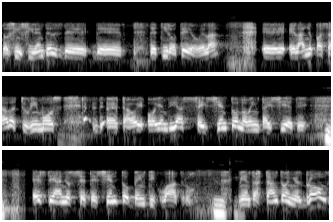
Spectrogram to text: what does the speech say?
los incidentes de, de, de tiroteo, ¿verdad? Eh, el año pasado estuvimos, eh, hasta hoy, hoy en día, 697. Este año 724. Mientras tanto, en el Bronx,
